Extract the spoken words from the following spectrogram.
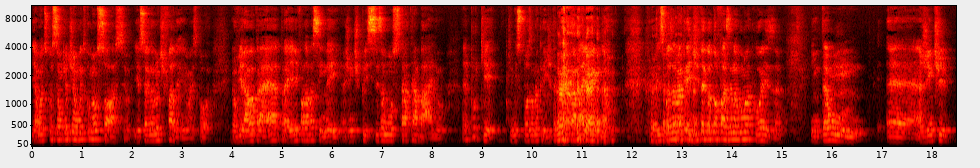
E é uma discussão que eu tinha muito com meu sócio, e isso eu ainda não te falei, mas pô, eu virava para ele e falava assim, Ney, a gente precisa mostrar trabalho. É, por quê? Porque minha esposa não acredita que eu estou trabalhando. minha esposa não acredita que eu estou fazendo alguma coisa. Então, é, a gente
